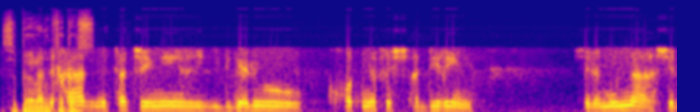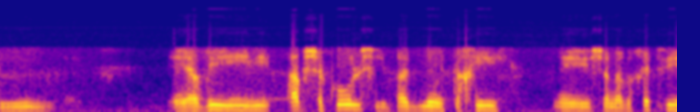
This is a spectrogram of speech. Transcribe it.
ספר לנו קצת... מצד אחד, מצד שני התגלו כוחות נפש אדירים של אמונה, של אה, אבי, אב שכול, שאיבדנו את אחי לפני שנה וחצי,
